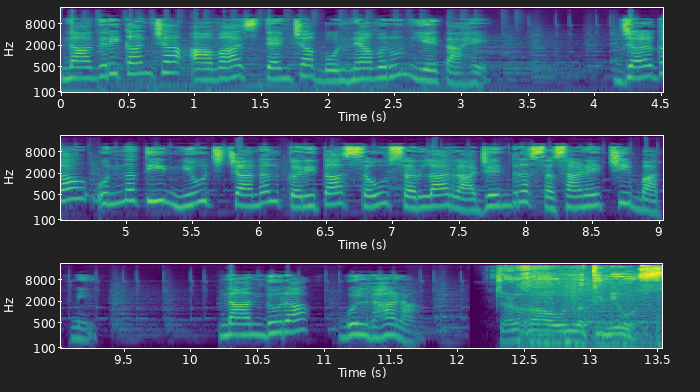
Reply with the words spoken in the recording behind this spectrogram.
नागरिकांच्या आवाज त्यांच्या बोलण्यावरून येत आहे. जळगाव उन्नती न्यूज चॅनल करिता सौ सरला राजेंद्र ससाणेची बातमी. नांदुरा बुलढाणा. जळगाव उन्नती न्यूज.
